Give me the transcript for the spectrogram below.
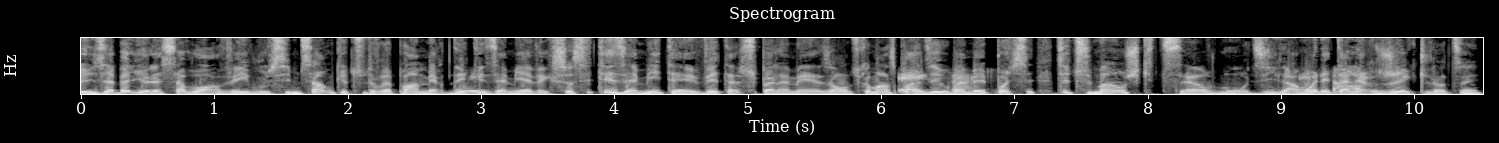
Isabelle, il y a le savoir-vivre aussi. Il me semble que tu devrais pas emmerder Oui. tes amis avec ça. Si tes amis t'invitent à souper à la maison, tu commences pas à dire, ouais, mais pas, tu sais, tu manges qu'ils te servent, maudit, là. À moins d'être allergique, là, tu sais.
